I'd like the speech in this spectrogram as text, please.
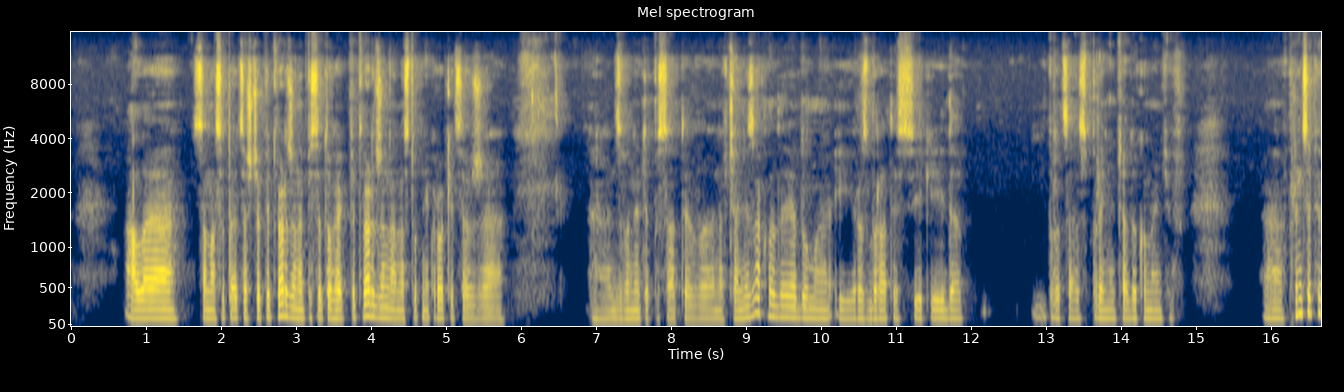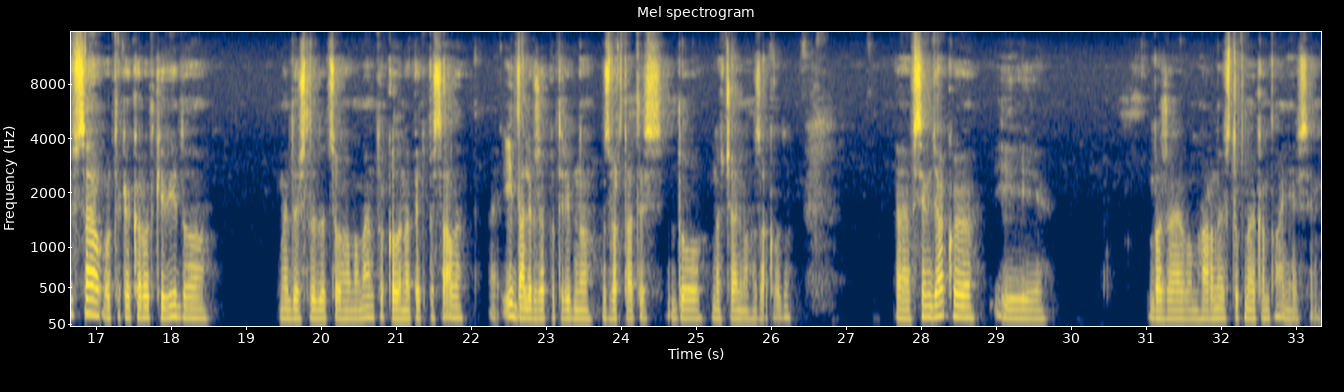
Але сама ситуація, що підтверджена, після того, як підтверджена, наступні кроки це вже е, дзвонити, писати в навчальні заклади, я думаю, і розбиратись, який йде процес прийняття документів. Е, В принципі, все. От таке коротке відео. Ми дійшли до цього моменту, коли ми підписали. І далі вже потрібно звертатись до навчального закладу. Е, Всім дякую і бажаю вам гарної вступної кампанії всім.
